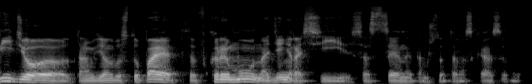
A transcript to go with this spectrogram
видео, там, где он выступает в Крыму на День России, со сцены там что-то рассказывает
